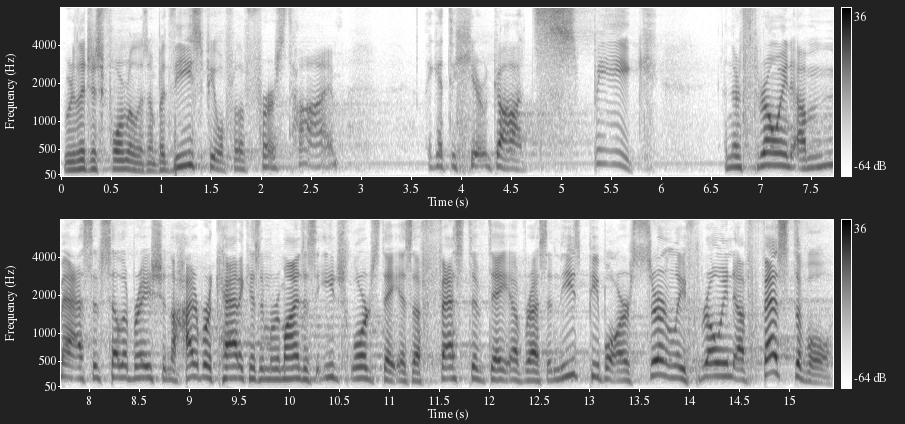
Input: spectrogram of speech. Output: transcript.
religious formalism. But these people, for the first time, they get to hear God speak and they're throwing a massive celebration. The Heidelberg Catechism reminds us each Lord's Day is a festive day of rest. And these people are certainly throwing a festival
